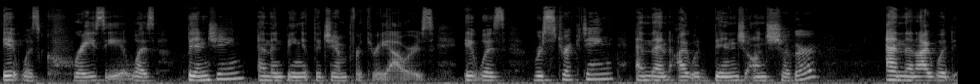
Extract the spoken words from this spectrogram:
It was crazy. It was binging and then being at the gym for three hours. It was restricting and then I would binge on sugar and then I would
